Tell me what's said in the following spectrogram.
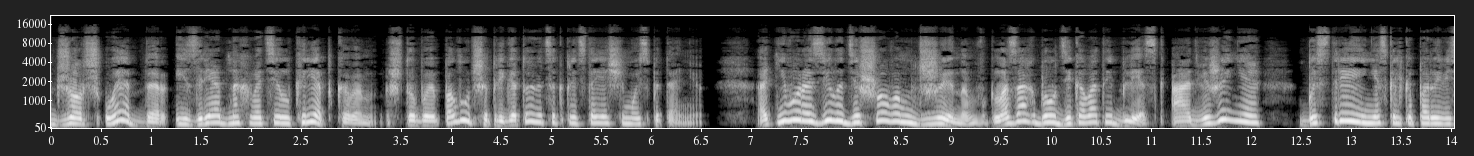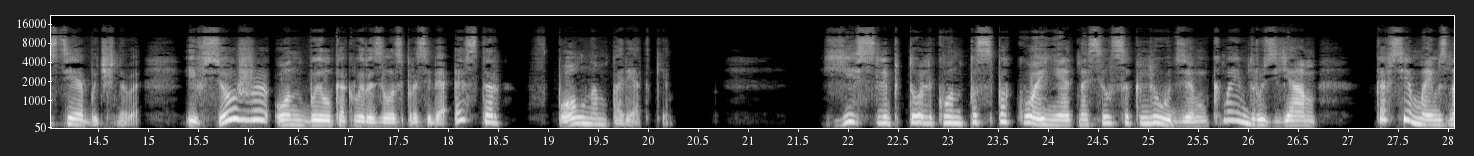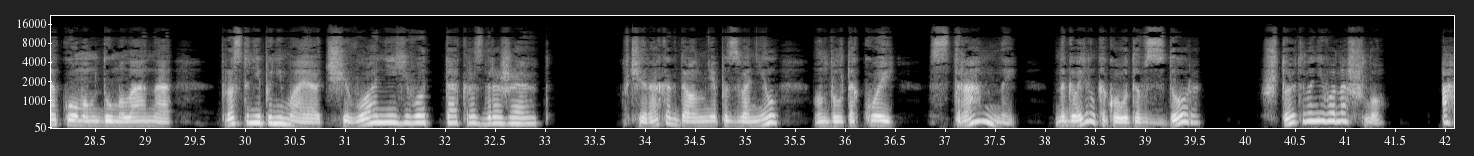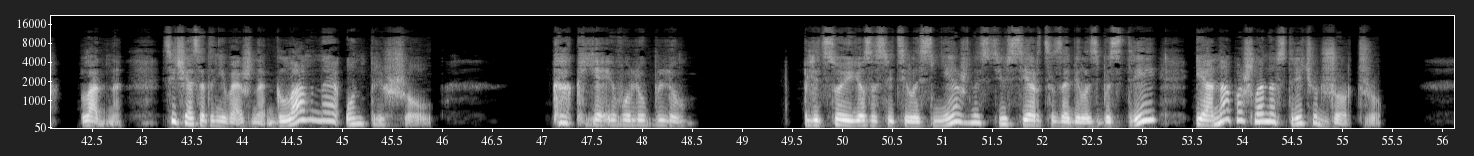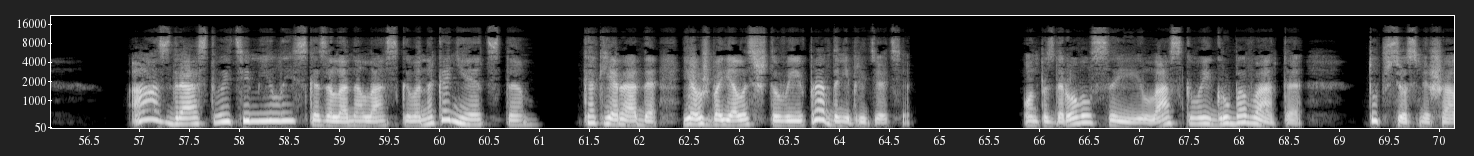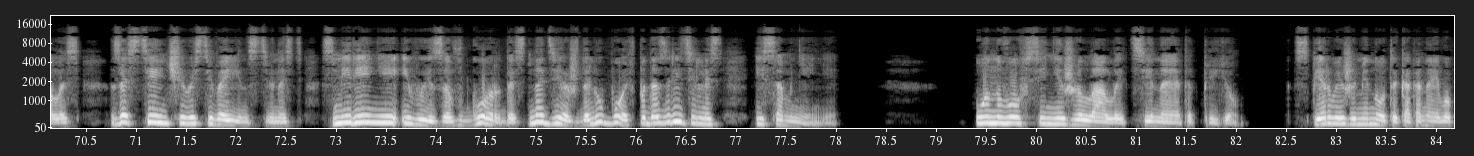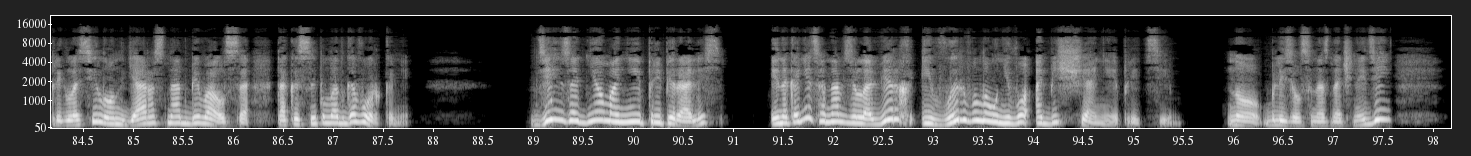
Джордж Уэббер изрядно хватил крепкого, чтобы получше приготовиться к предстоящему испытанию. От него разило дешевым джином, в глазах был диковатый блеск, а движение быстрее и несколько порывистее обычного. И все же он был, как выразилась про себя Эстер, в полном порядке. Если б только он поспокойнее относился к людям, к моим друзьям, ко всем моим знакомым, думала она, просто не понимаю, отчего они его так раздражают. Вчера, когда он мне позвонил, он был такой странный, наговорил какого-то вздора. Что это на него нашло? А, ладно, сейчас это не важно. Главное, он пришел. Как я его люблю! Лицо ее засветилось нежностью, сердце забилось быстрее, и она пошла навстречу Джорджу. «А, здравствуйте, милый», — сказала она ласково, — «наконец-то! Как я рада! Я уж боялась, что вы и правда не придете». Он поздоровался и ласково, и грубовато. Тут все смешалось. Застенчивость и воинственность, смирение и вызов, гордость, надежда, любовь, подозрительность и сомнение. Он вовсе не желал идти на этот прием. С первой же минуты, как она его пригласила, он яростно отбивался, так и сыпал отговорками. День за днем они припирались, и, наконец, она взяла верх и вырвала у него обещание прийти. Но близился назначенный день,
